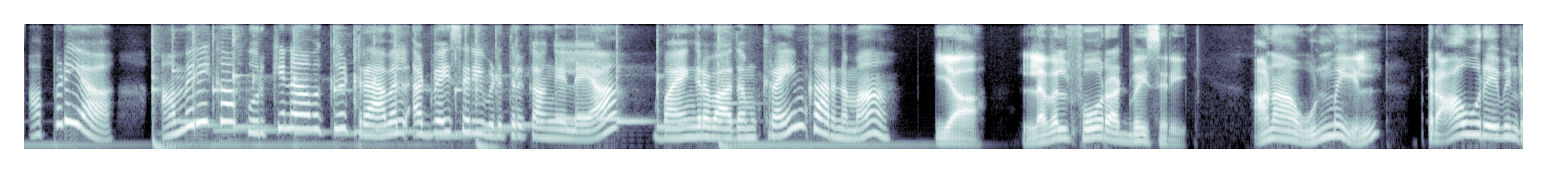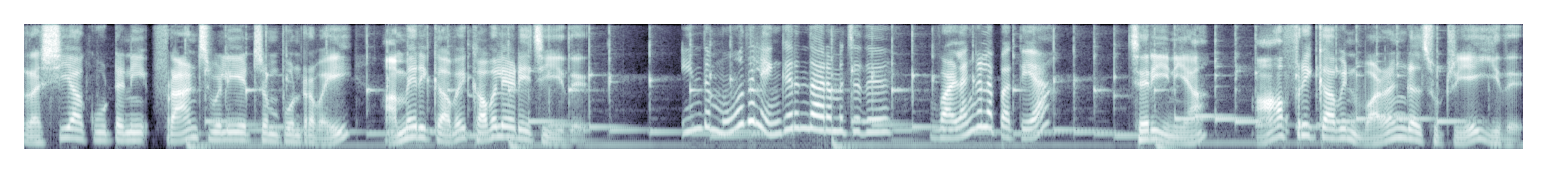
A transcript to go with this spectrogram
அப்படியா? அமெரிக்கா புர்கினாவுக்கு டிராவல் அட்வைசரி விடுத்திருக்காங்க இல்லையா? பயங்கரவாதம் கிரைம் காரணமா? யா லெவல் ஃபோர் அட்வைசரி ஆனா உண்மையில் ட்ராவுரேவின் ரஷ்யா கூட்டணி பிரான்ஸ் வெளியேற்றம் போன்றவை அமெரிக்காவை கவலையடைய செய்யுது. இந்த மோதல் எங்க இருந்து ஆரம்பிச்சது? வளங்கள பத்தியா? சரி இனியா. ஆப்பிரிக்காவின் வழங்கல் சுற்றியே இது.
